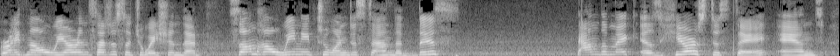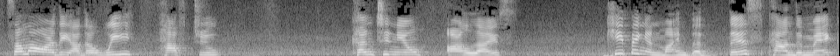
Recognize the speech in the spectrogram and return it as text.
right now we are in such a situation that somehow we need to understand that this pandemic is here to stay, and somehow or the other, we have to continue our lives keeping in mind that this pandemic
